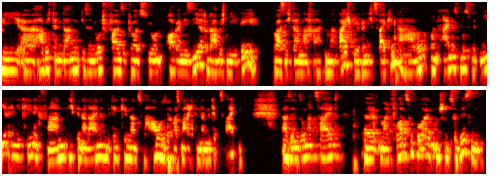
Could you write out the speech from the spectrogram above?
wie äh, habe ich denn dann diese Notfallsituation organisiert oder habe ich eine Idee, was ich da mache. Nur ein Beispiel, wenn ich zwei Kinder habe und eines muss mit mir in die Klinik fahren, ich bin alleine mit den Kindern zu Hause, was mache ich denn dann mit dem zweiten? Also in so einer Zeit äh, mal vorzubeugen und schon zu wissen,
